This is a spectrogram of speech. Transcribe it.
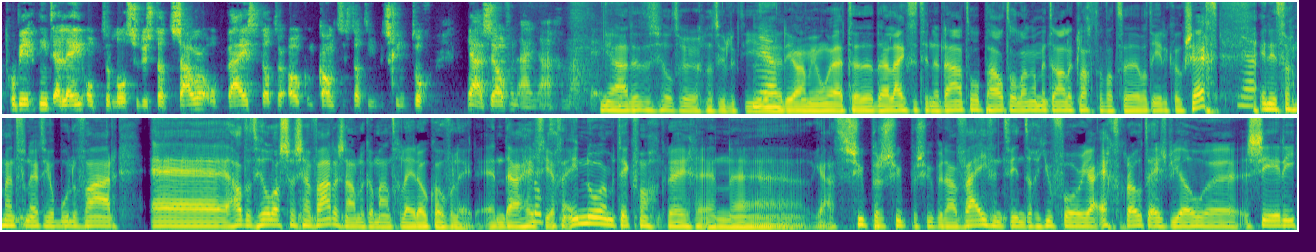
probeer het niet alleen op te lossen. Dus dat zou erop wijzen dat er ook een kans is dat hij misschien toch ja, zelf een einde aangemaakt heeft. Ja, dit is heel treurig natuurlijk, die, Ja. eh, die arme jongen. Het, eh, daar lijkt het inderdaad op. Hij had al lange mentale klachten, wat, eh, wat Erik ook zegt. Ja. In dit fragment van RTL Boulevard eh, had het heel lastig. Zijn vader is namelijk een maand geleden ook overleden. En daar heeft Klopt. hij echt een enorme tik van gekregen. En eh, ja, super, super, super. Na 25 Euphoria, echt grote HBO-serie.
